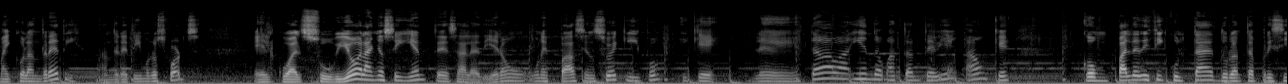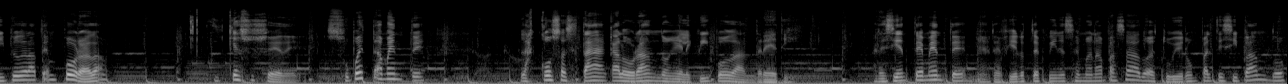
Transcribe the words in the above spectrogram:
Michael Andretti, Andretti Motorsports el cual subió el año siguiente, o sea, le dieron un espacio en su equipo y que le estaba yendo bastante bien, aunque con un par de dificultades durante el principio de la temporada. ¿Y qué sucede? Supuestamente las cosas se están acalorando en el equipo de Andretti. Recientemente, me refiero a este fin de semana pasado, estuvieron participando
